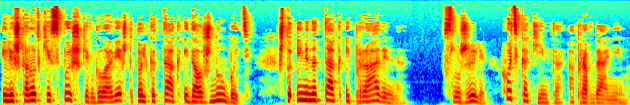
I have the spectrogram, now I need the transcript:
И лишь короткие вспышки в голове, что только так и должно быть, что именно так и правильно, служили хоть каким-то оправданием.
